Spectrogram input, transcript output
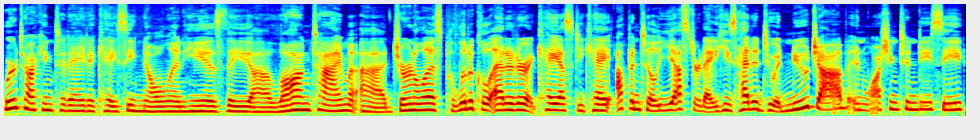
We're talking today to Casey Nolan. He is the uh, longtime uh, journalist, political editor at KSDK. Up until yesterday, he's headed to a new job in Washington, D.C.,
